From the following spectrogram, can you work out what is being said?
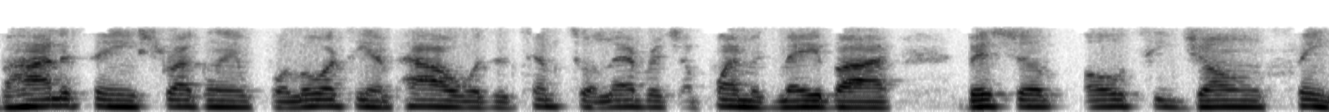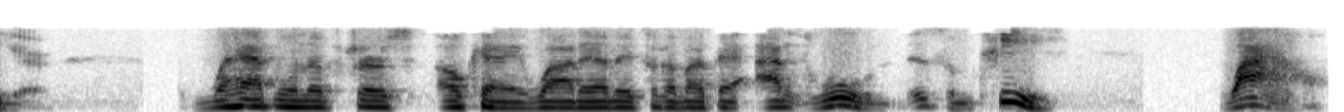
behind the scenes struggling for loyalty and power was attempt to leverage appointments made by Bishop O.T. Jones Sr. What happened when the church, okay, wow, there they talk about that. I, ooh, this is some tea. Wow.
